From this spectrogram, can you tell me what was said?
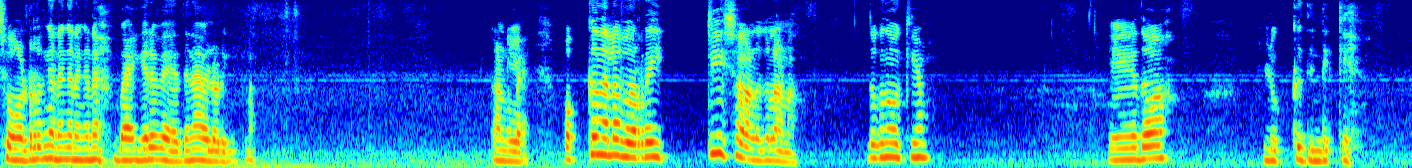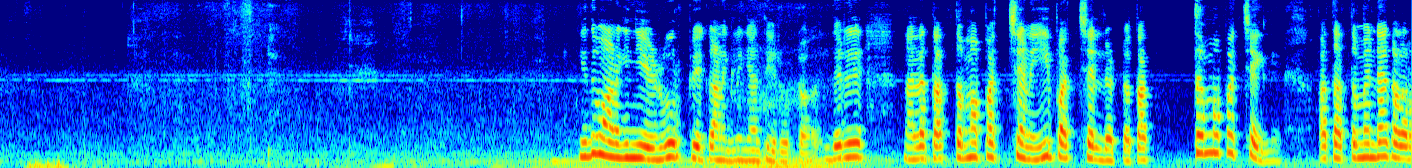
ഷോൾഡർ ഇങ്ങനെ ഇങ്ങനെ ഇങ്ങനെ ഭയങ്കര വേദന ആവല തുടങ്ങിക്കണം കണ്ടല്ലേ? ഒക്കെ നല്ല വെറൈറ്റി ഷാളുകളാണ്. ഇതൊക്കെ നോക്കിയോ? ഏതോ ലുക്ക് ഇതിന്റെയൊക്കെ ഇത് വേണമെങ്കിൽ ഇനി എഴുപത് ഉറുപ്പ്യൊക്കെ ഞാൻ തരും കേട്ടോ ഇതൊരു നല്ല തത്തമ്മ പച്ചയാണ്. ഈ പച്ചല്ല കേട്ടോ തത്തമ്മ പച്ചയില്ലേ? ആ തത്തമ്മന്റെ ആ കളർ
